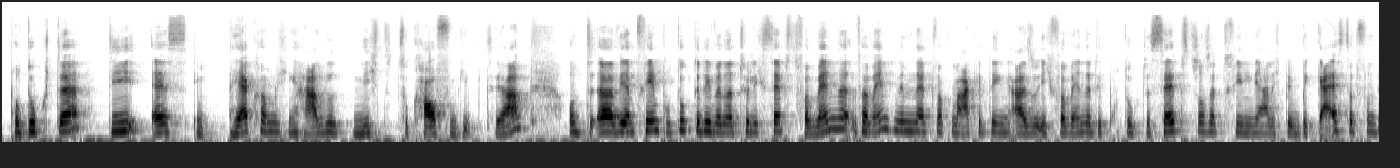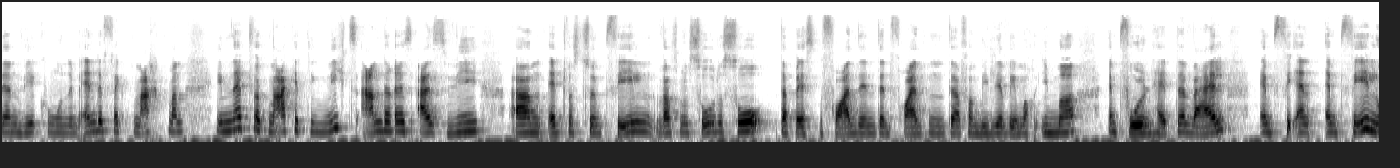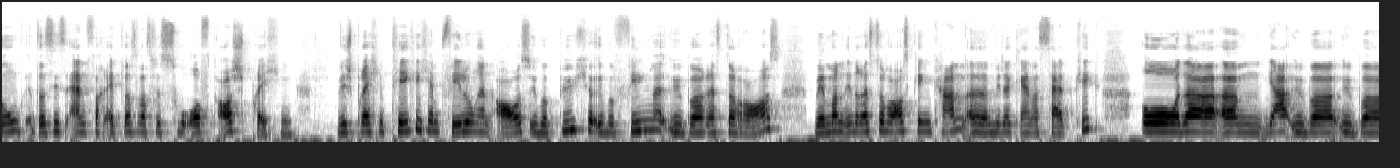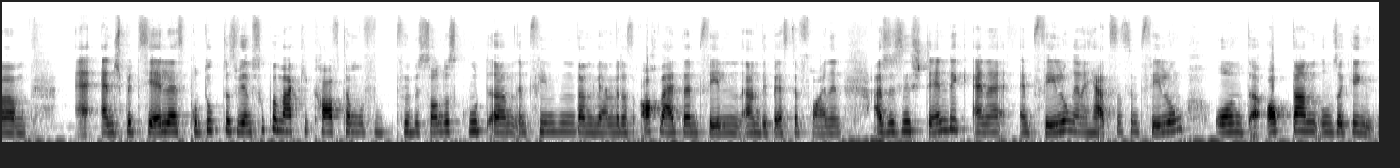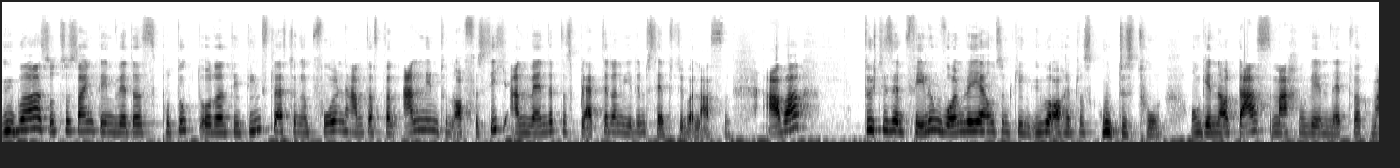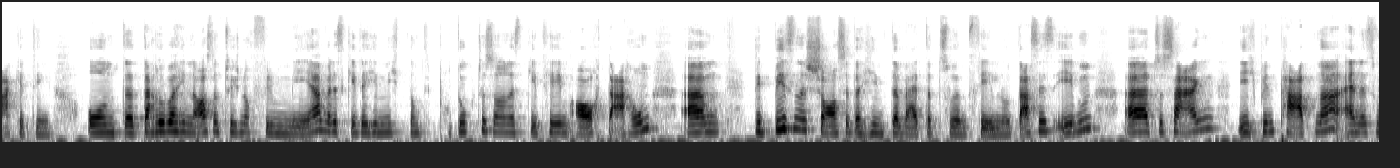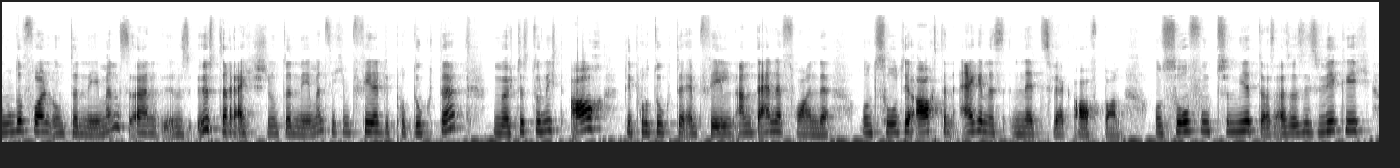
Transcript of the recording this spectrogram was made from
Produkte, die es im herkömmlichen Handel nicht zu kaufen gibt. Ja? Und äh, wir empfehlen Produkte, die wir natürlich selbst verwende, verwenden im Network Marketing. Also ich verwende die Produkte selbst schon seit vielen Jahren. Ich bin begeistert von deren Wirkung und im Endeffekt macht man im Network Marketing nichts anderes, als wie ähm, etwas zu empfehlen, was man so oder so der besten Freundin, den Freunden, der Familie, wem auch immer empfohlen hätte, weil Empf Empfehlung, das ist einfach etwas, was wir so oft aussprechen. Wir sprechen täglich Empfehlungen aus über Bücher, über Filme, über Restaurants, wenn man in Restaurants gehen kann, äh, wieder kleiner Sidekick, oder ähm, ja über über ein spezielles Produkt, das wir im Supermarkt gekauft haben und für besonders gut ähm, empfinden, dann werden wir das auch weiterempfehlen an die beste Freundin. Also es ist ständig eine Empfehlung, eine Herzensempfehlung und äh, ob dann unser Gegenüber sozusagen, dem wir das Produkt oder die Dienstleistung empfohlen haben, das dann annimmt und auch für sich anwendet, das bleibt ja dann jedem selbst überlassen. Aber durch diese Empfehlung wollen wir ja unserem Gegenüber auch etwas Gutes tun. Und genau das machen wir im Network Marketing. Und äh, darüber hinaus natürlich noch viel mehr, weil es geht ja hier nicht nur um die Produkte, sondern es geht hier eben auch darum, ähm, die Business-Chance dahinter weiter zu empfehlen. Und das ist eben äh, zu sagen, ich bin Partner eines wundervollen Unternehmens, eines österreichischen Unternehmens, ich empfehle die Produkte. Möchtest du nicht auch die Produkte empfehlen an deine Freunde und so dir auch dein eigenes Netzwerk aufbauen? Und so funktioniert das. Also es ist wirklich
